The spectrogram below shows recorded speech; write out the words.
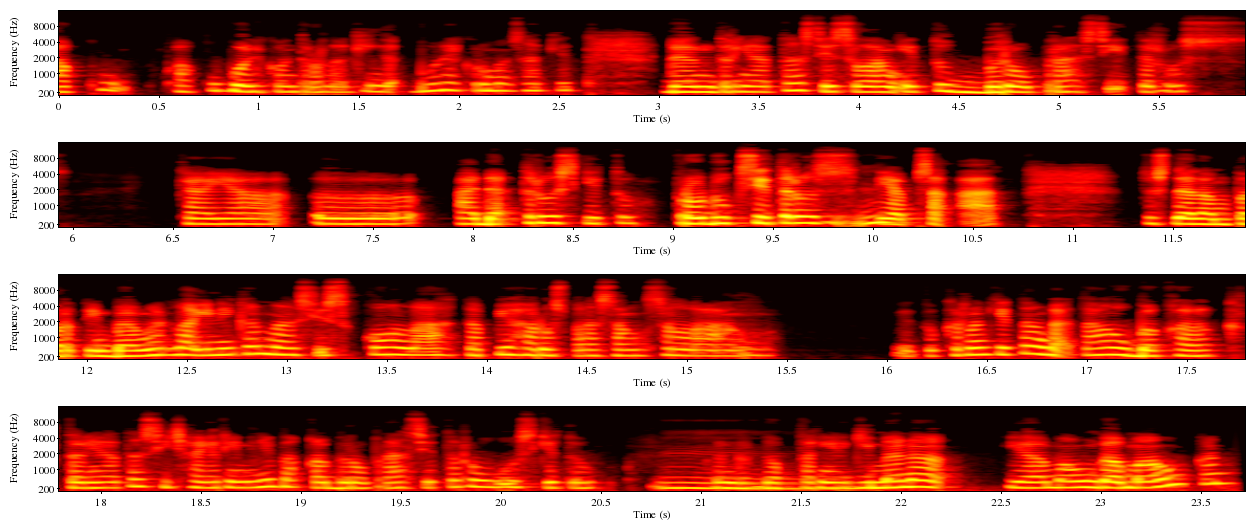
aku aku boleh kontrol lagi nggak? Boleh ke rumah sakit. Dan ternyata si selang itu beroperasi terus. Kayak eh, ada terus gitu produksi terus Mhm. tiap saat terus dalam pertimbangan lah ini kan masih sekolah tapi harus pasang selang. Gitu. Karena kita nggak tahu bakal ternyata si cairin ini bakal beroperasi terus gitu. Menurut Hmm. dokternya gimana? Ya mau nggak mau kan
